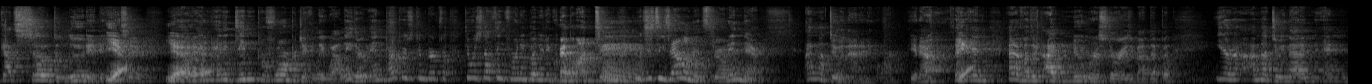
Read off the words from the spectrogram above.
got so diluted Yeah. into Yeah, know, yeah, and, yeah. and it didn't perform particularly well either. And Parker's didn't perform. There was nothing for anybody to grab onto. Mm. With just these elements thrown in there. I'm not doing that anymore. You know. Yeah. and I have other. I have numerous stories about that, but you know, I'm not doing that, and and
